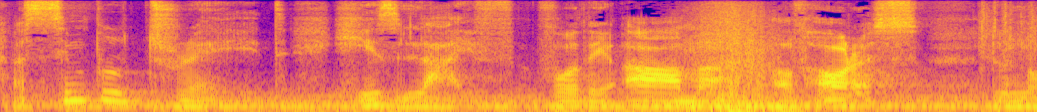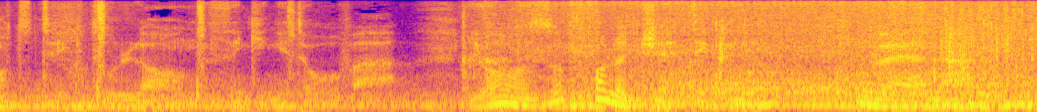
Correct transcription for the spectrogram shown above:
A simple trade, his life for the armor of Horus. Do not take too long thinking it over. Yours apologetically, Werner.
